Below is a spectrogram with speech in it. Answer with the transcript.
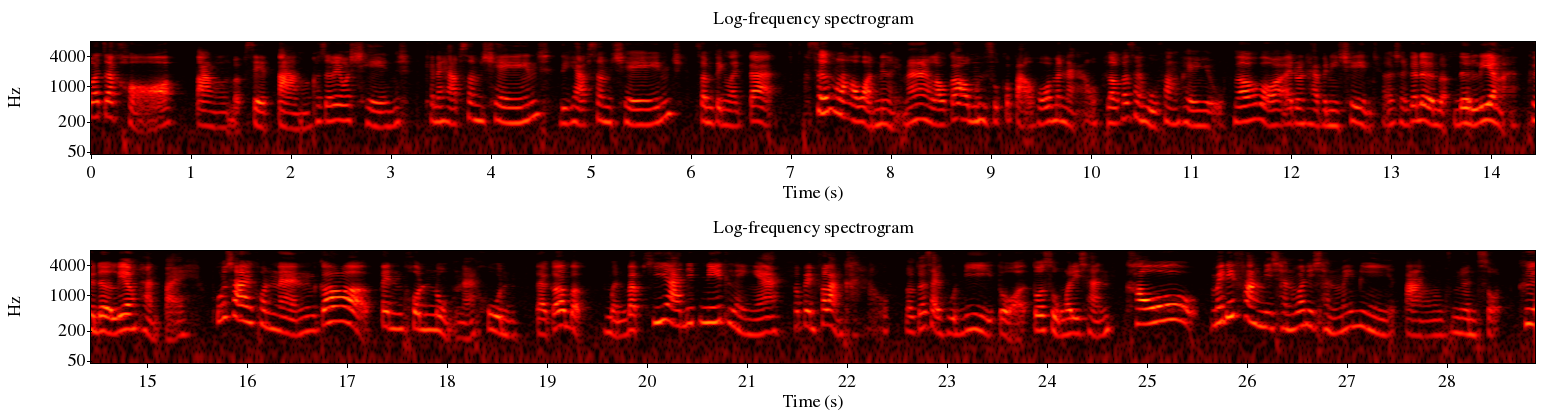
ก็จะขอตังค์แบบเศษตังค์เขาจะเรียกว่า change can I have some change do you have some change something like that ซึ่งเราอะเหนื่อยมาก เราก็เอามือซุกกระเป๋าเพราะว่ามันหนาว เราก็ใส่หูฟังเพลงอยู่ แล้วก็บอกว่า I don't have any change แล้วฉันก็เดินแบบเดินเลี่ยงอะ คือเดินเลี่ยงผ่านไป ผู้ชายคนนั้นก็เป็นคนหนุ่มนะคุณ แต่ก็แบบเหมือนแบบขี้ยานิดๆอะไรเงี้ย ก็เป็นฝรั่งขา แล้วก็ใส่ฮูดดี้ตัวตัวสูงกว่าดิฉัน เขาไม่ได้ฟังดิฉันว่าดิฉันไม่มีตังเงินสด คือ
